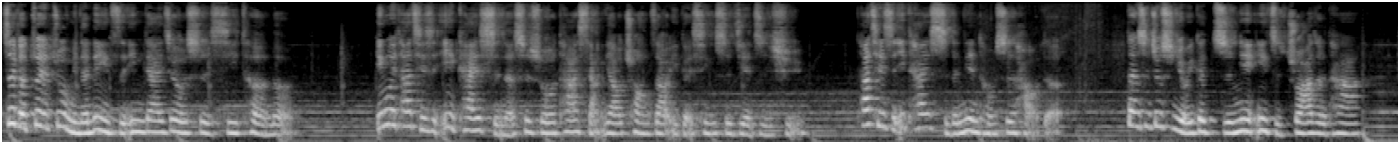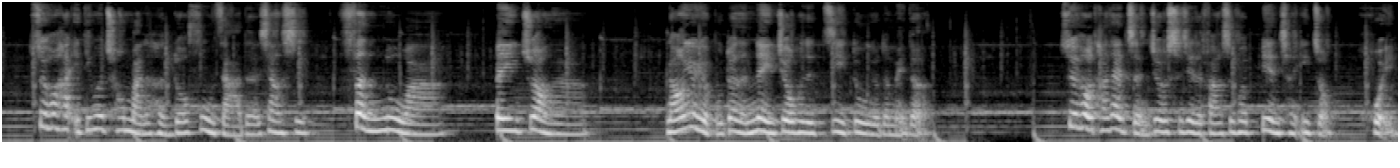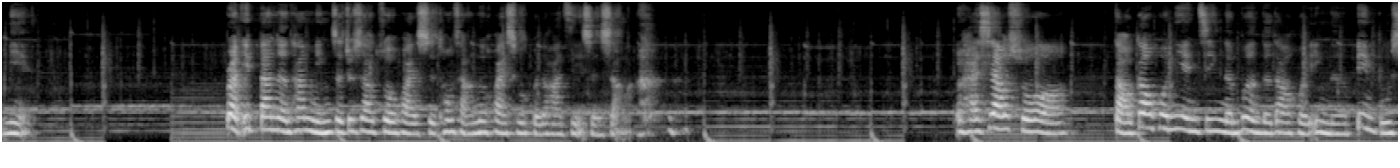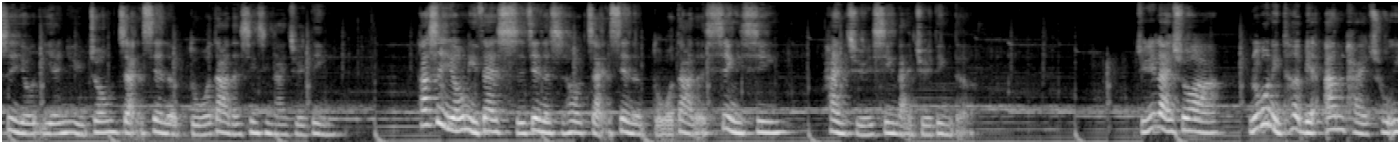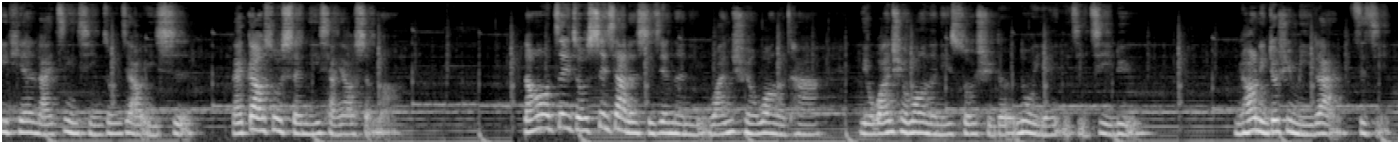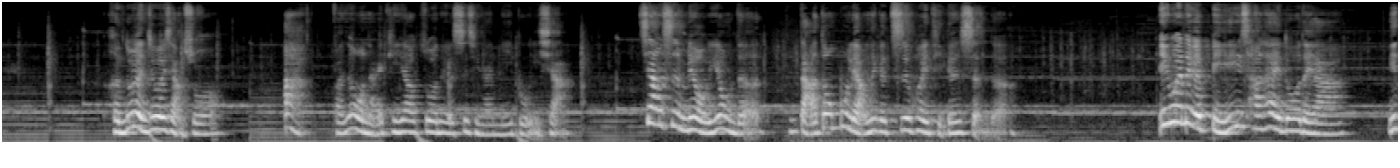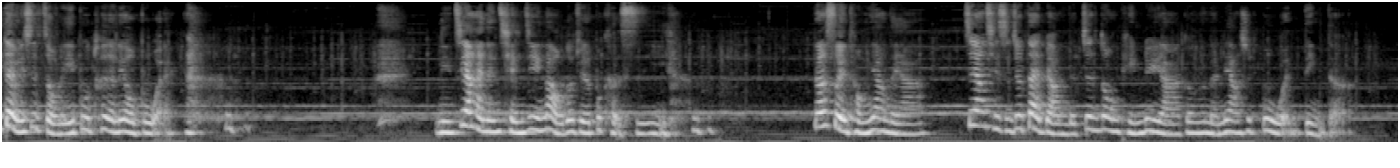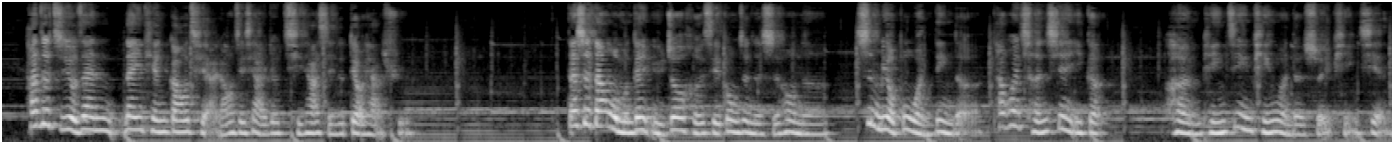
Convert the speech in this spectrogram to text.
这个最著名的例子应该就是希特勒，因为他其实一开始呢是说他想要创造一个新世界秩序，他其实一开始的念头是好的。但是就是有一个执念一直抓着他，最后他一定会充满了很多复杂的，像是愤怒啊、悲壮啊，然后又有不断的内疚或者嫉妒，有的没的。最后他在拯救世界的方式会变成一种毁灭，不然一般呢，他明着就是要做坏事，通常那坏事会回到他自己身上了。我还是要说哦。祷告或念经能不能得到回应呢？并不是由言语中展现了多大的信心来决定，它是由你在实践的时候展现了多大的信心和决心来决定的。举例来说啊，如果你特别安排出一天来进行宗教仪式，来告诉神你想要什么，然后这周剩下的时间呢，你完全忘了他，也完全忘了你所许的诺言以及纪律。然后你就去糜烂自己，很多人就会想说：啊，反正我哪一天要做那个事情来弥补一下，这样是没有用的，你打动不了那个智慧体跟神的，因为那个比例差太多的呀。你等于是走了一步退了六步，哎，你这样还能前进，那我都觉得不可思议。那所以同样的呀，这样其实就代表你的振动频率啊跟能量是不稳定的，它就只有在那一天高起来，然后接下来就其他时间就掉下去。但是当我们跟宇宙和谐共振的时候呢，是没有不稳定的，它会呈现一个很平静平稳的水平线。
